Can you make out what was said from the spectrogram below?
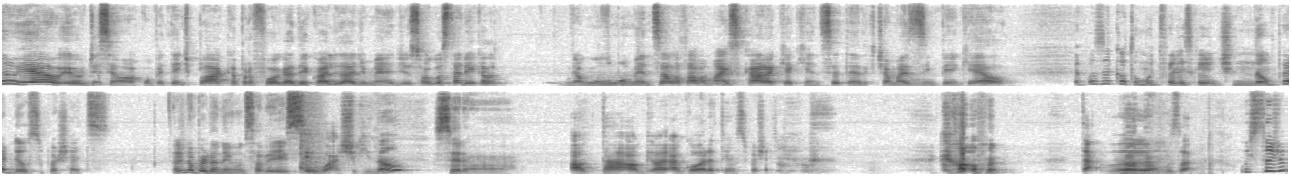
Não, e é, eu disse, é uma competente placa para Full HD qualidade média. Eu só gostaria que ela, em alguns momentos ela estava mais cara que a 570, que tinha mais desempenho que ela. Eu vou dizer que eu tô muito feliz que a gente não perdeu os superchats. A gente não perdeu nenhum dessa vez? Eu acho que não. Será? Ah, tá, ag- agora tem um superchat. Então. Calma. Tá, Manda. vamos lá. O Estúdio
